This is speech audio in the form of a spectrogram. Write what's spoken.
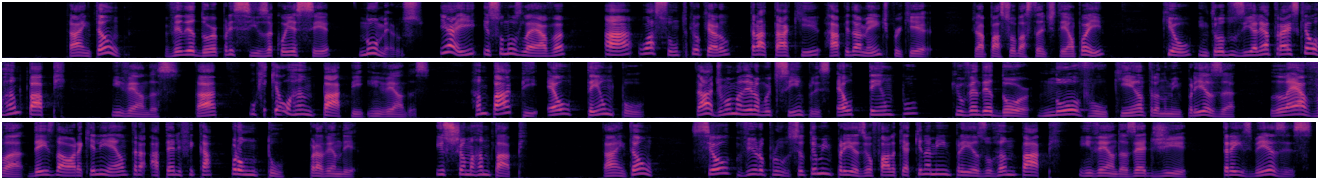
Tá? Então, vendedor precisa conhecer números. E aí isso nos leva ao assunto que eu quero tratar aqui rapidamente, porque já passou bastante tempo aí, que eu introduzi ali atrás, que é o ramp up em vendas, tá? O que é o ramp up em vendas? Ramp up é o tempo, tá? De uma maneira muito simples, é o tempo que o vendedor novo que entra numa empresa leva desde a hora que ele entra até ele ficar pronto para vender. Isso chama ramp up, tá? Então, se eu viro pro, se eu tenho uma empresa, eu falo que aqui na minha empresa o ramp up em vendas é de três meses,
